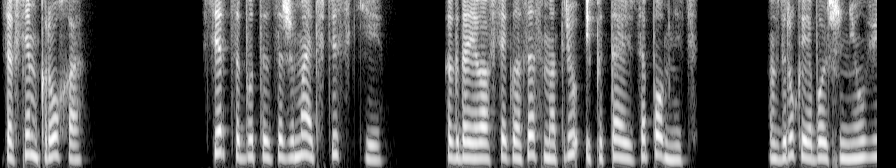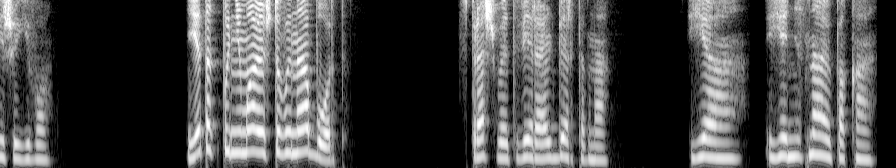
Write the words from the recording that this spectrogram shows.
Совсем кроха. Сердце будто зажимает в тиски, когда я во все глаза смотрю и пытаюсь запомнить. Вдруг я больше не увижу его. «Я так понимаю, что вы на аборт?» спрашивает Вера Альбертовна. «Я... я не знаю пока».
